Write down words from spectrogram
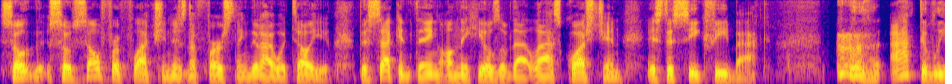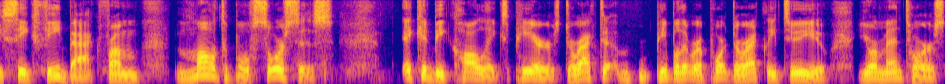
So, so self reflection is the first thing that I would tell you. The second thing, on the heels of that last question, is to seek feedback. Actively seek feedback from multiple sources. It could be colleagues, peers, direct people that report directly to you, your mentors,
